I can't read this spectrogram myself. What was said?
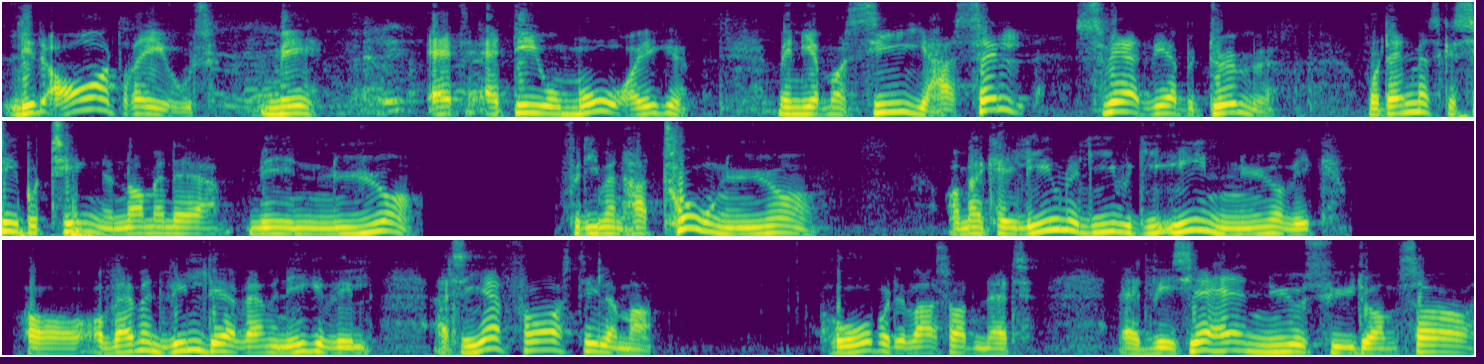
lidt overdrevet med, at, at det er jo mor, ikke? Men jeg må sige, jeg har selv svært ved at bedømme, hvordan man skal se på tingene, når man er med en nyre. Fordi man har to nyre, og man kan i levende liv give en nyre væk og, og hvad man vil der, hvad man ikke vil. Altså jeg forestiller mig, håber det var sådan, at, at hvis jeg havde en nyårssygdom, så,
